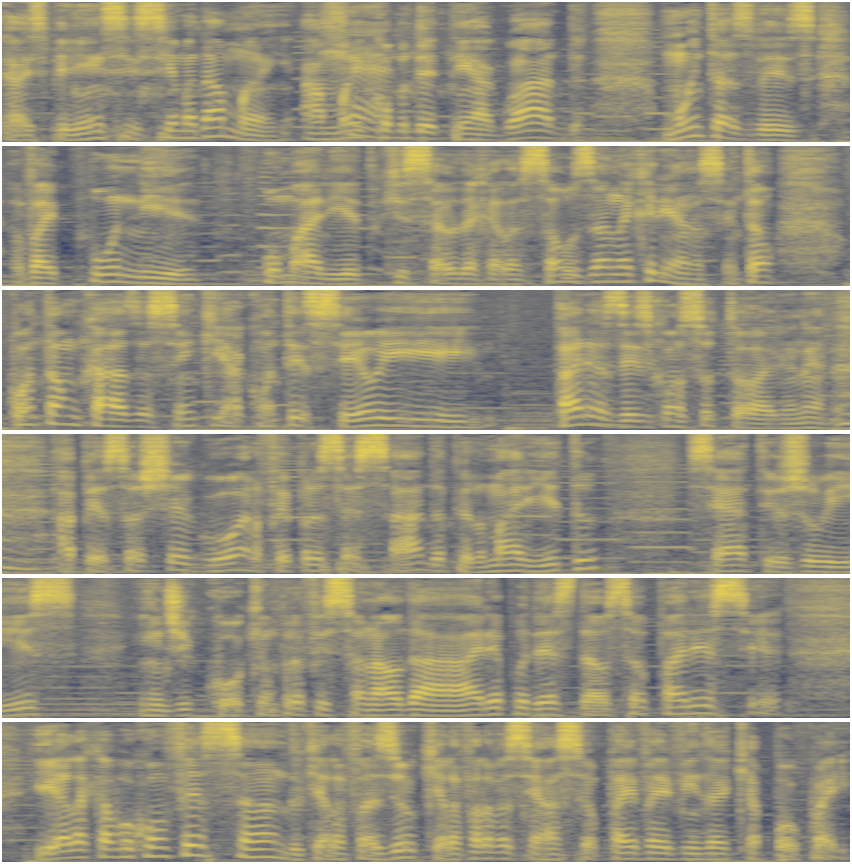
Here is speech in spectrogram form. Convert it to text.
a experiência em cima da mãe. A mãe, Certo. como detém a guarda, muitas vezes vai punir o marido que saiu da relação usando a criança. Então, conta um caso assim que aconteceu e várias vezes consultório, né? A pessoa chegou, ela foi processada pelo marido, certo? E o juiz indicou que um profissional da área pudesse dar o seu parecer. E ela acabou confessando que ela fazia o quê? Ela falava assim: "Ah, seu pai vai vir daqui a pouco aí.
